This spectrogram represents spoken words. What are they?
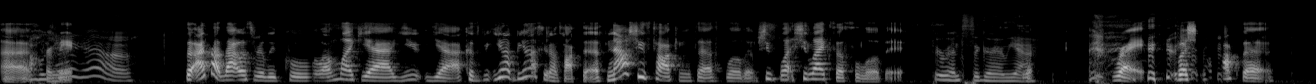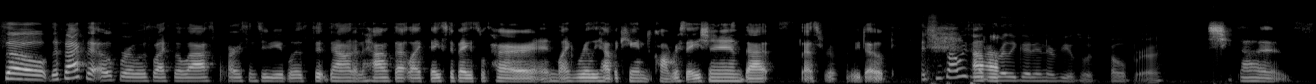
uh, oh, premiere. yeah, yeah. So I thought that was really cool. I'm like, yeah, you, yeah, because you know Beyonce don't talk to us. Now she's talking to us a little bit. She's like, she likes us a little bit through Instagram, yeah. Right, but she don't to us. So the fact that Oprah was like the last person to be able to sit down and have that like face to face with her and like really have a candid conversation, that's that's really dope. And she's always had uh, really good interviews with Oprah. She does.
